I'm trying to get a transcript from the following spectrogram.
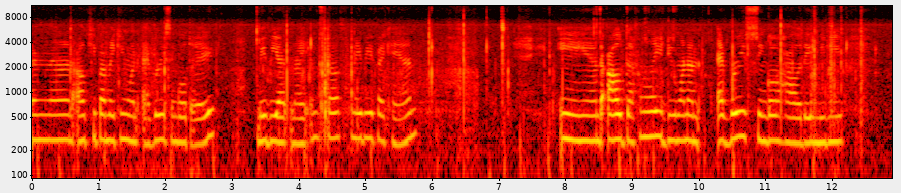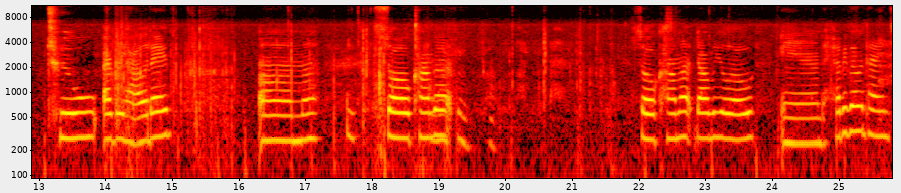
And then I'll keep on making one every single day. Maybe at night and stuff, maybe I can. And I'll definitely do one on every single holiday, maybe two every holiday. Um, so comment, so comment down below and happy Valentine's.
